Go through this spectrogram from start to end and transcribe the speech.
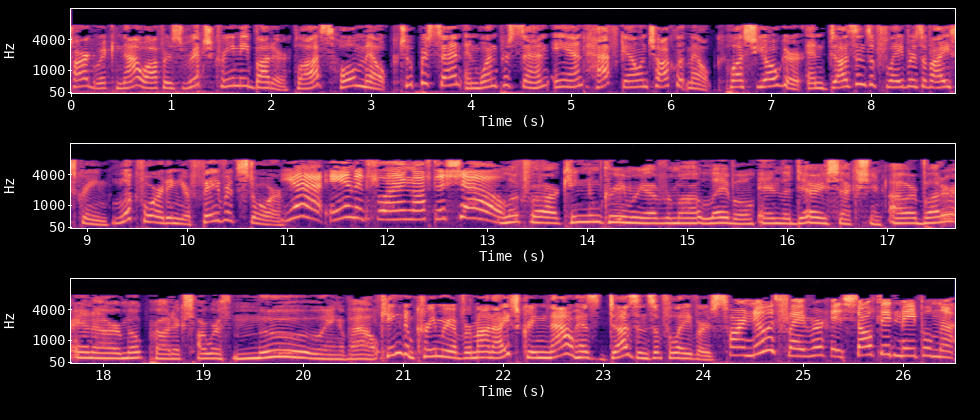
Hardwick now offers rich, creamy butter, plus whole milk, 2% and 1%, and half gallon chocolate milk, plus yogurt and dozens of flavors of ice cream. Look for it in your favorite store. Yeah, and it's flying off the shelf. Look for our Kingdom Creamery of Vermont label in the dairy section. Our butter and our milk products are worth mooing about. Kingdom Creamery of Vermont ice cream now has dozens of flavors. Our newest flavor is salted maple nut.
